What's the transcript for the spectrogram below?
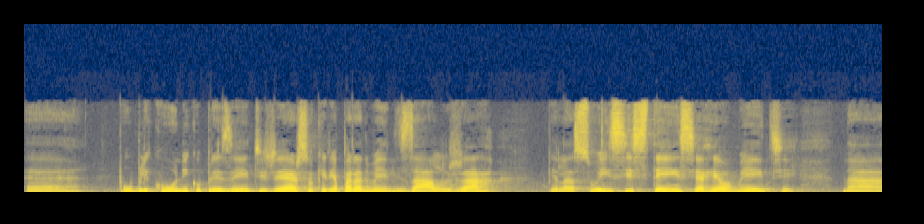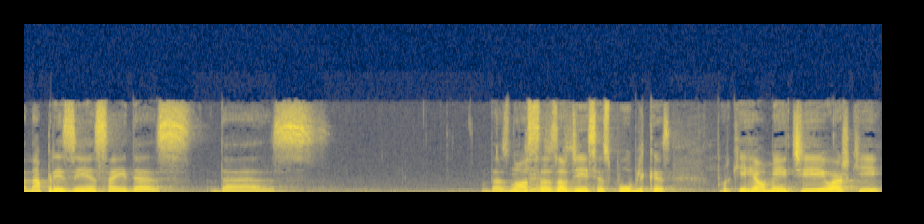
é, público único presente. Gerson, eu queria parabenizá-lo já pela sua insistência realmente na, na presença aí das, das, das nossas audiências públicas, porque realmente eu acho que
